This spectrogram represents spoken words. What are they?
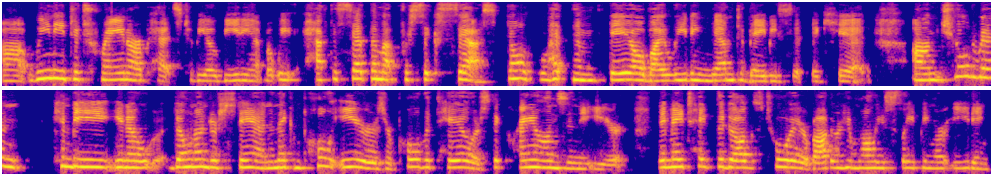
Uh, we need to train our pets to be obedient, but we have to set them up for success. Don't let them fail by leaving them to babysit the kid. Um, children can be, you know, don't understand and they can pull ears or pull the tail or stick crayons in the ear. They may take the dog's toy or bother him while he's sleeping or eating.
